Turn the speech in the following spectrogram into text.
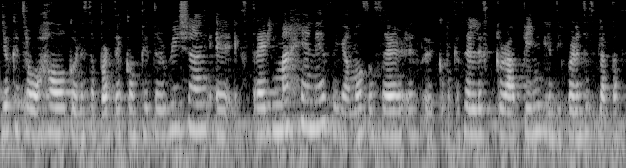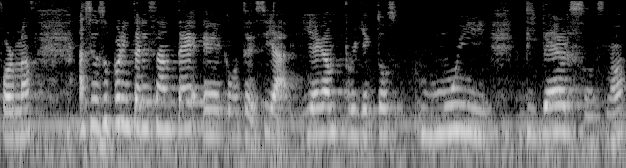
yo que he trabajado con esta parte de computer vision, eh, extraer imágenes, digamos, hacer eh, como que hacer el scrapping en diferentes plataformas, ha sido súper interesante. como te decía, llegan proyectos muy diversos, ¿no?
